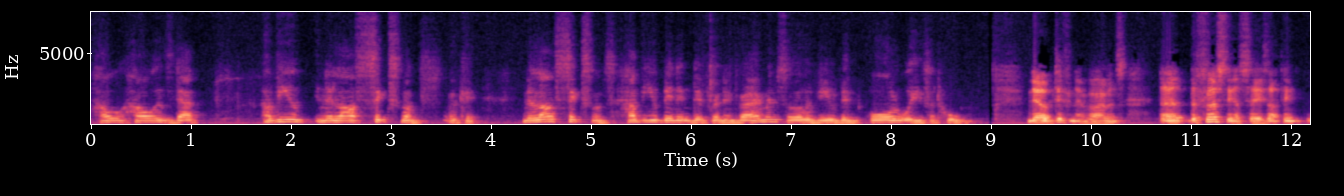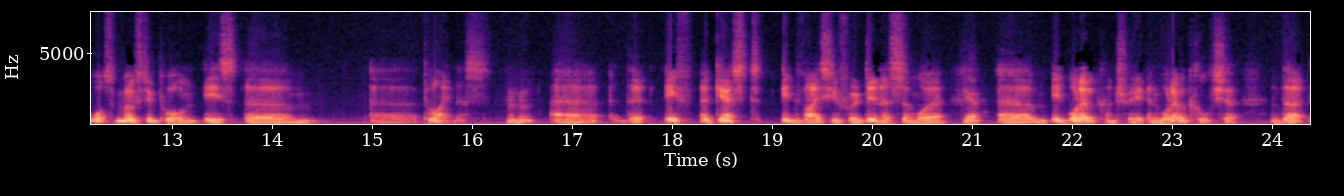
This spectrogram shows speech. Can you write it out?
How how is that? Have you in the last six months? Okay, in the last six months, have you been in different environments, or have you been always at home? No, different environments. Uh, the first thing I'd say is I think what's most important is um, uh, politeness. hmm uh, that if a guest invites you for a dinner somewhere Yeah. um, in whatever country and whatever culture, that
